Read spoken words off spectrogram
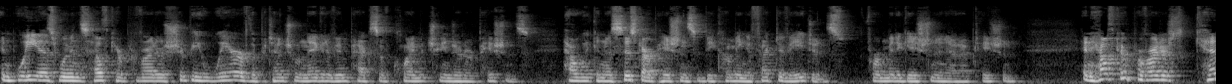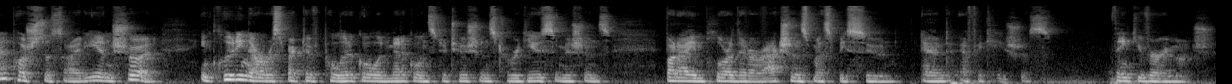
And we, as women's healthcare providers, should be aware of the potential negative impacts of climate change on our patients how we can assist our patients in becoming effective agents for mitigation and adaptation. And healthcare providers can push society and should, including our respective political and medical institutions, to reduce emissions. But I implore that our actions must be soon and efficacious. Thank you very much.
